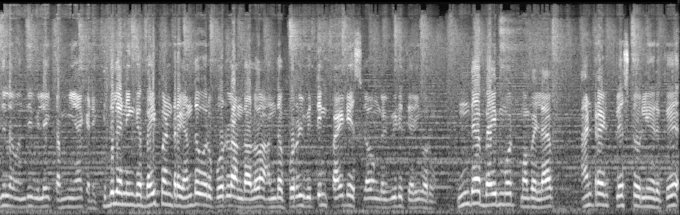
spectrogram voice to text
இதில் வந்து விலை கம்மியாக கிடைக்கும். இதில் நீங்கள் பை பண்ணுற எந்த ஒரு பொருளாக இருந்தாலும் அந்த பொருள் வித்தின் ஃபைவ் டேஸில் உங்கள் வீடு தேடி வரும். இந்த பைமோட் மொபைல் ஆப் ஆண்ட்ராய்டு ப்ளே ஸ்டோர்லேயும் இருக்குது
